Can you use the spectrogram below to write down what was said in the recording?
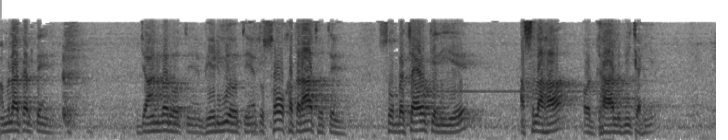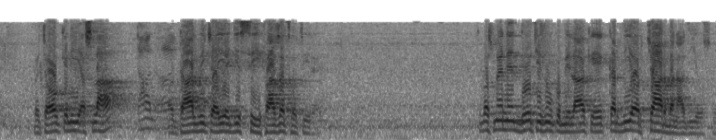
حملہ کرتے ہیں، جانور ہوتے ہیں، بھیڑیے ہوتے ہیں، تو سو خطرات ہوتے ہیں۔ سو بچاؤ کے لیے اسلحہ اور ڈھال بھی چاہیے۔ بچاؤ کے لیے اسلحہ ڈھال اور ڈال بھی چاہیے جس سے حفاظت ہوتی رہے۔ تو بس میں نے دو چیزوں کو ملا کے ایک کر دیا اور چار بنا دیے اس کو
